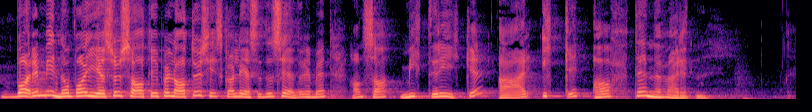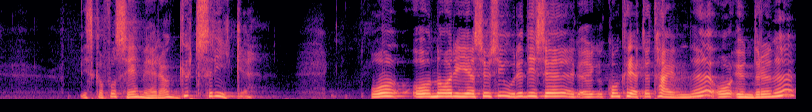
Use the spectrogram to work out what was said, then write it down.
bare minne om hva Jesus sa til Pilatus. Vi skal lese det senere. Men han sa 'Mitt rike er ikke av denne verden'. Vi skal få se mer av Guds rike. Og, og, når Jesus gjorde disse eh, konkrete tegnene og undrene,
